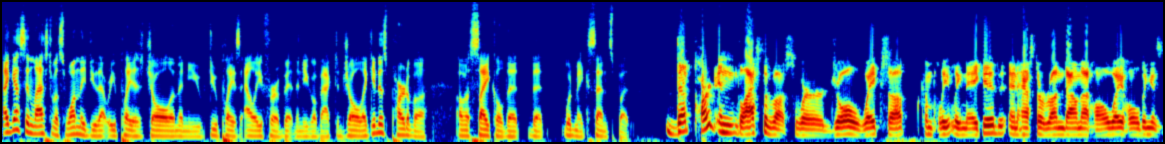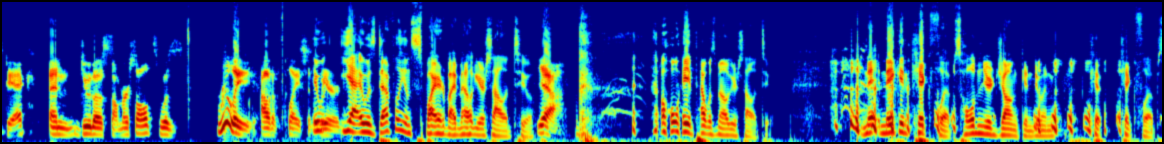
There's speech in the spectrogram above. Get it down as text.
I guess in Last of Us 1 they do that where you play as Joel and then you do play as Ellie for a bit and then you go back to Joel. Like it is part of a of a cycle that that would make sense, but That part in Last of Us where Joel wakes up completely naked and has to run down that hallway holding his dick and do those somersaults was really out of place and it weird. yeah, it was definitely inspired by Metal Gear Solid 2. Yeah. Oh wait, that was Metal Gear Solid 2. Na- naked kick flips, holding your junk and doing kick, kick flips.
